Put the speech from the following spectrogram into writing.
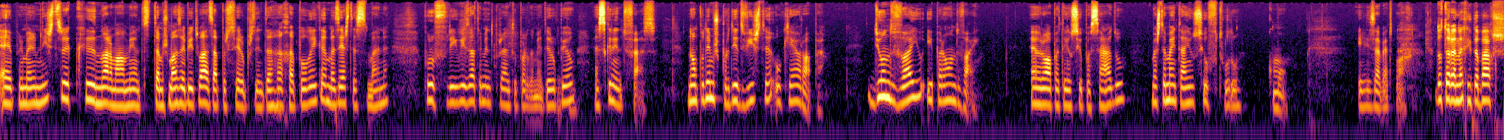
É a primeira-ministra que normalmente estamos mais habituados a aparecer o Presidente da República, mas esta semana proferiu exatamente perante o Parlamento Europeu a seguinte frase. Não podemos perder de vista o que é a Europa. De onde veio e para onde vai. A Europa tem o seu passado, mas também tem o seu futuro comum. Elizabeth Bloch. Doutora Ana Rita Barros,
